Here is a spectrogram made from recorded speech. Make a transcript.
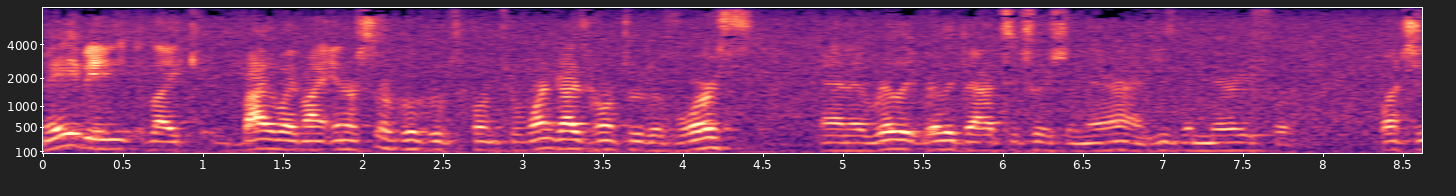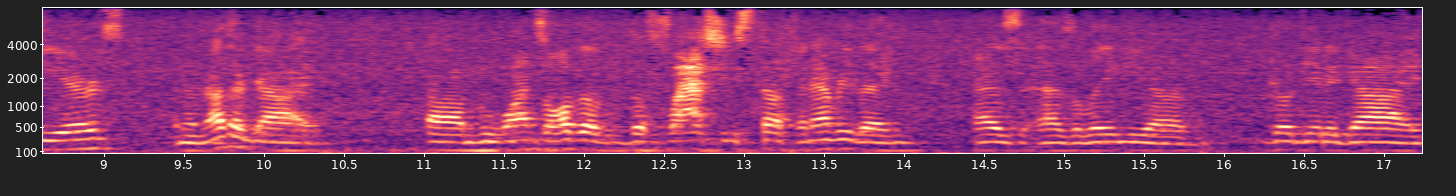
maybe like by the way my inner circle group's going through one guy's going through divorce and a really really bad situation there and he's been married for a bunch of years and another guy um, who wants all the, the flashy stuff and everything has has a lady uh, go get a guy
